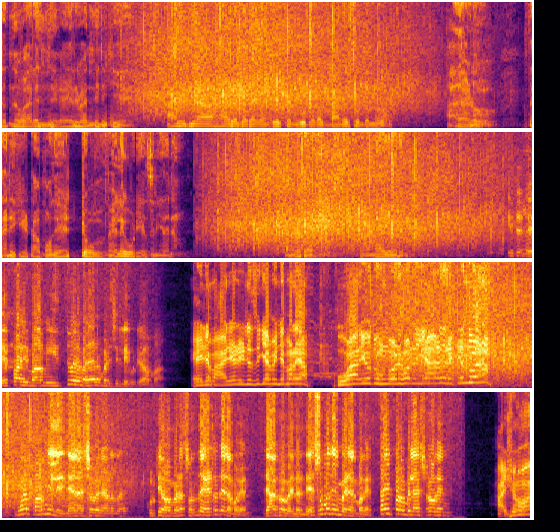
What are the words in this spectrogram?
വിശന്ന് വലഞ്ഞ് കയറി വന്നിരിക്കുക അരിഞ്ഞാഹാരതരകം പെൺകുട്ടിയുടെ മനസ്സുണ്ടല്ലോ. അതാണോ തനിക്ക് കിട്ടാൻ പോകുന്ന ഏറ്റവും വില കൂടിയ സ്ത്രീധനം. നേപ്പാളി മാമി ഇതുവരെ മലയാളം പഠിച്ചില്ലേ കുട്ടി മാമ? എന്റെ ഭാര്യയുടെ വിശ്വസിക്കാൻ പിന്നെ പറയാം. പൂവാറിയോ തുങ്കോനോ ഇയാളെ വേണം? ഞാൻ പറഞ്ഞില്ലേ ഞാൻ അശോകനാണെന്ന്? കുട്ടി മാമയുടെ സ്വന്തം ഏട്ടത്തേടെ മകൻ രാഘവനന്റെ സുമതിയമ്മയുടെ മകൻ തൈപ്പറമ്പിൽ അശോകൻ. അശോക?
